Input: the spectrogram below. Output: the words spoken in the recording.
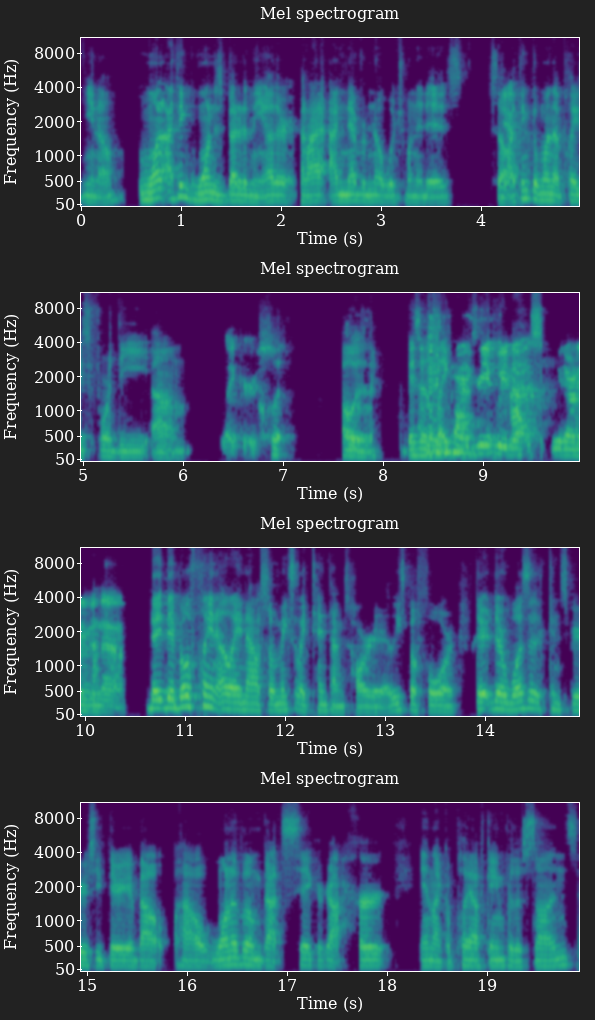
you know, one, I think one is better than the other, but I, I never know which one it is. So yeah. I think the one that plays for the um, Lakers. oh, is it, is it the Lakers? we, don't, we don't even know they, they both play in LA now, so it makes it like 10 times harder. At least before there, there was a conspiracy theory about how one of them got sick or got hurt in like a playoff game for the Suns,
